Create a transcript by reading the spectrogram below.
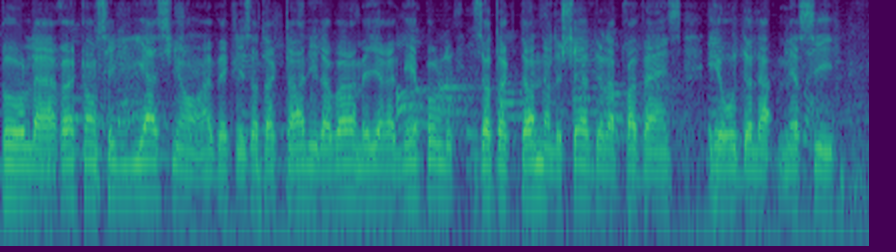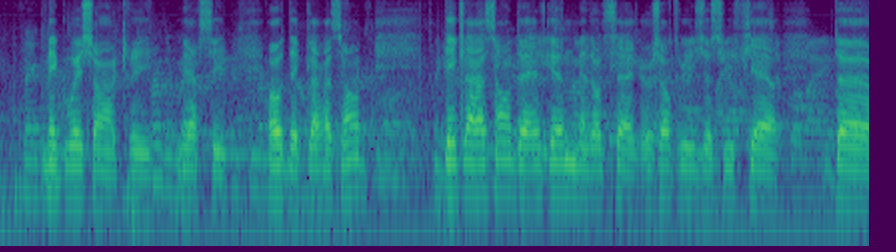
pour la réconciliation avec les Autochtones et d'avoir un meilleur avenir pour les Autochtones à l'échelle de la province et au-delà. Merci. Cri. Merci. Aux déclaration. Déclaration de Elgin Middlesex. Aujourd'hui, je suis fier de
